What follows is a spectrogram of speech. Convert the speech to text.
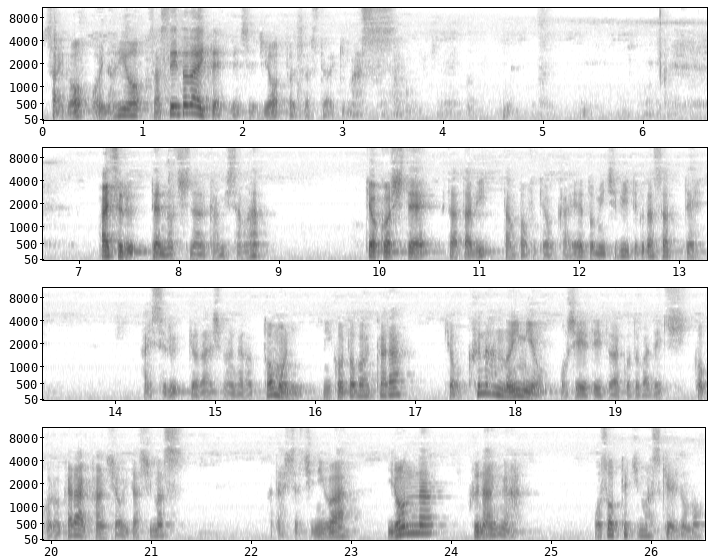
最後、お祈りをさせていただいて、メッセージを閉じさせていただきます。愛する天の父なる神様、今日こうして再びタンポポ教会へと導いてくださって、愛する兄弟姉妹方と共に、御言葉から今日苦難の意味を教えていただくことができ、心から感謝をいたします。私たちにはいろんな苦難が襲ってきますけれども、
